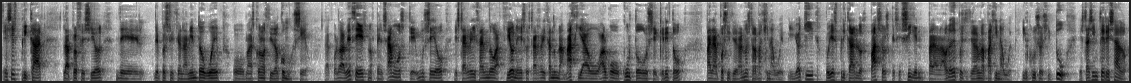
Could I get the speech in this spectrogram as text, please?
es explicar la profesión de, posicionamiento web o más conocido como SEO. ¿De acuerdo? A veces nos pensamos que un SEO está realizando acciones o está realizando una magia o algo oculto o secreto para posicionar nuestra página web. Y yo aquí voy a explicar los pasos que se siguen para la hora de posicionar una página web. Incluso si tú estás interesado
